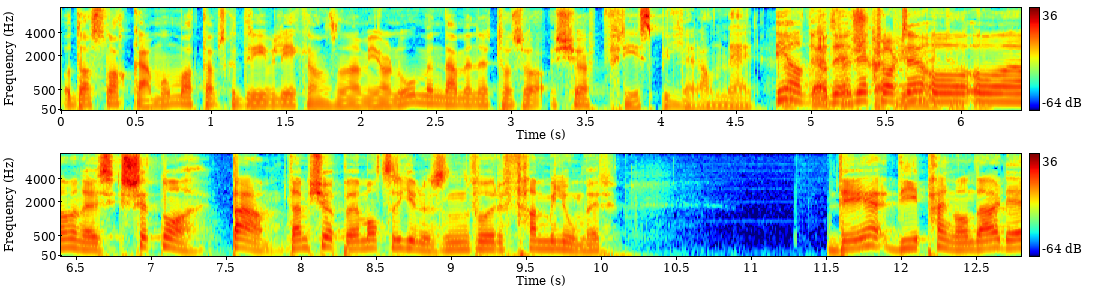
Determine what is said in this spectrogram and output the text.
Og da snakker de om at de skal drive likedan som de gjør nå, men de er nødt til å kjøpe fri spillerne mer. Ja, det, det, det er klart det. Og, og jeg mener, sett nå, bam! De kjøper Mats Reginussen for fem millioner. Det, de pengene der, det,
